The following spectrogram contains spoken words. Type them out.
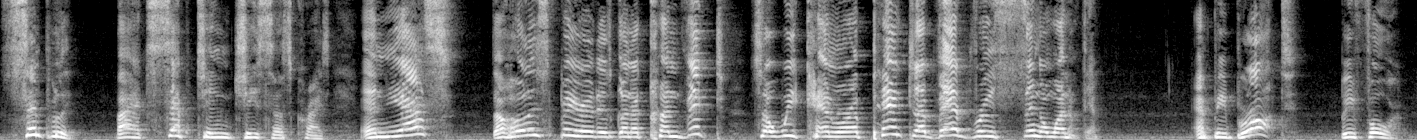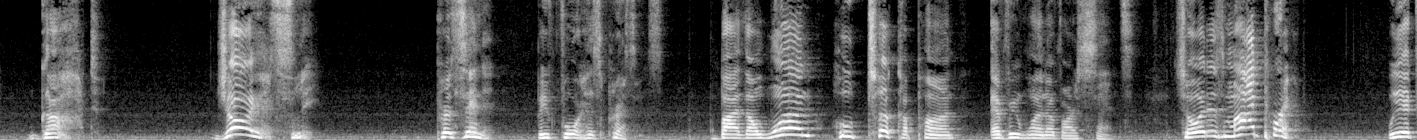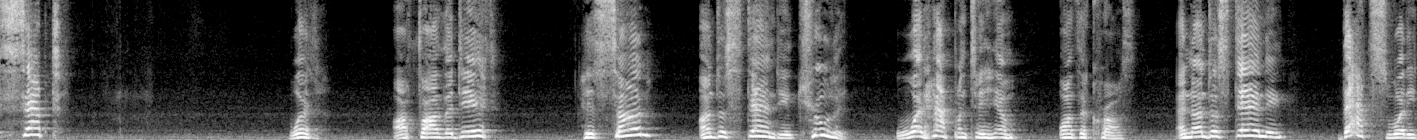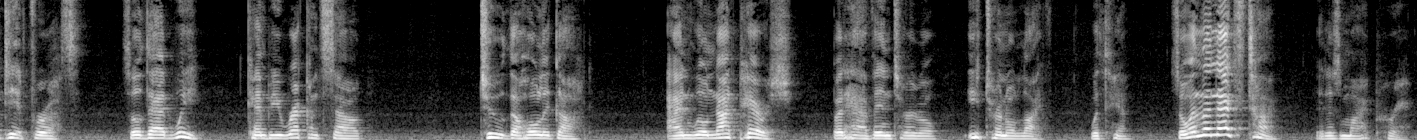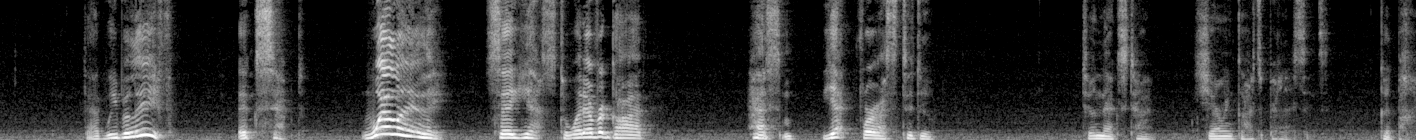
simply by accepting Jesus Christ. And yes, the Holy Spirit is going to convict so we can repent of every single one of them and be brought before God, joyously presented before his presence by the one who took upon every one of our sins. So it is my prayer we accept what our Father did, his Son, understanding truly what happened to him on the cross, and understanding that's what he did for us, so that we can be reconciled to the Holy God and will not perish, but have eternal, eternal life with him. So, in the next time, it is my prayer that we believe, accept, willingly say yes to whatever God has yet for us to do. Till next time, sharing God's blessings. Goodbye.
